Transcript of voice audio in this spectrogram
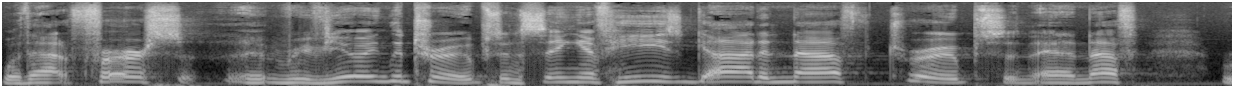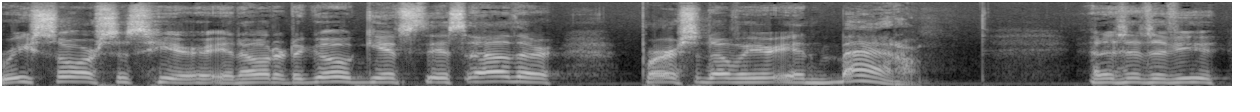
without first uh, reviewing the troops and seeing if he's got enough troops and, and, enough resources here in order to go against this other person over here in battle. And it says if you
